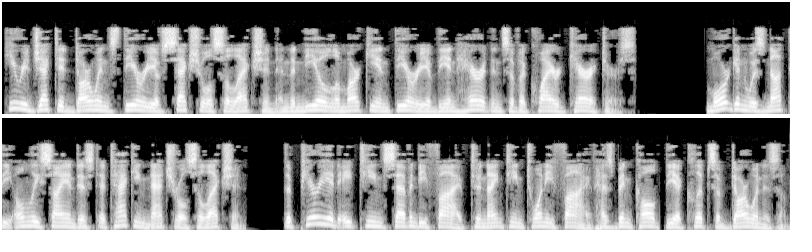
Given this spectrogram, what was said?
He rejected Darwin's theory of sexual selection and the neo-Lamarckian theory of the inheritance of acquired characters. Morgan was not the only scientist attacking natural selection. The period 1875–1925 has been called the eclipse of Darwinism.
